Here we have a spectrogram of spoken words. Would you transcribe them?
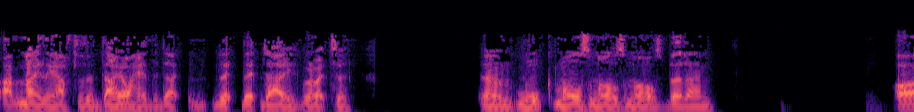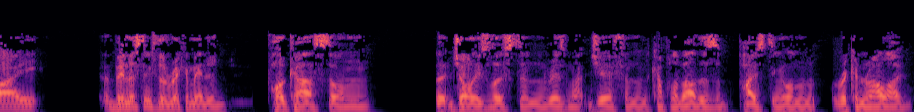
uh, mainly after the day I had the day that that day where I had to um, walk miles and miles and miles. But um, I have been listening to the recommended podcasts on that Johnny's List and Resmut Jeff and a couple of others are posting on Rick and Rollo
